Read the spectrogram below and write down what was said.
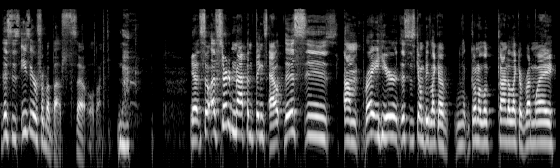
this is easier from above, so hold on. yeah, so I've started mapping things out. This is um right here. This is gonna be like a gonna look kind of like a runway.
